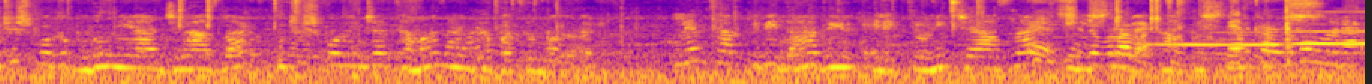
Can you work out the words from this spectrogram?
Uçuş modu bulunmayan cihazlar uçuş boyunca tamamen kapatılmalıdır. Laptop gibi daha büyük elektronik cihazlar Evet, buna ve Birkaç kapalı olarak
